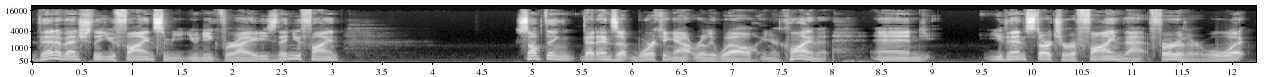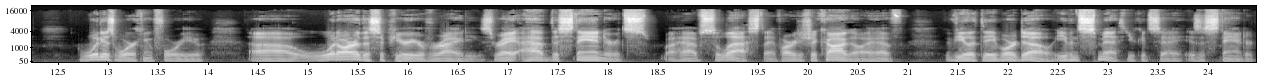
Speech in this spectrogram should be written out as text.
Then eventually you find some unique varieties. Then you find something that ends up working out really well in your climate. And you then start to refine that further. Well, what what is working for you? Uh, what are the superior varieties? Right? I have the standards. I have Celeste. I have Hardy Chicago. I have Violet de Bordeaux. Even Smith, you could say, is a standard.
